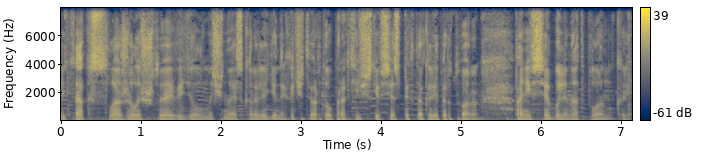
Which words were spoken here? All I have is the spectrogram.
И так сложилось, что я видел, начиная с короля Генриха IV, практически все спектакли репертуара. Они все были над планкой.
